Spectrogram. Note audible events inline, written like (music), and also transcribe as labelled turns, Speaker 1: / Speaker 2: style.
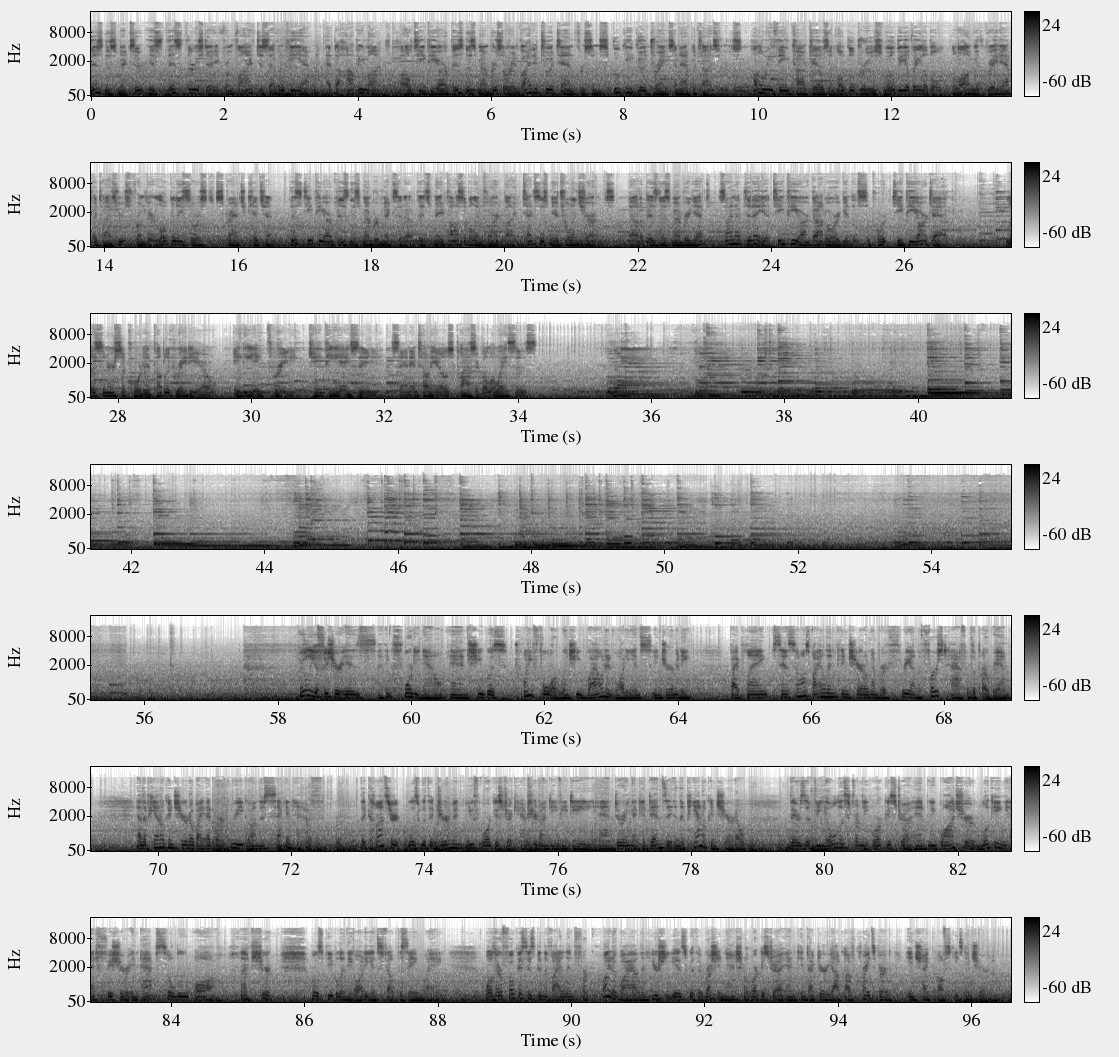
Speaker 1: Business Mixer is this Thursday from 5 to 7 p.m. at the Hoppy Mutt. All TPR business members are invited to attend for some spooky good drinks and appetizers. Halloween-themed cocktails and local brews will be available, along with great appetizers from their locally sourced Scratch Kitchen. This TPR business member Mix It Up is made possible in part by Texas Mutual Insurance. Not a business member yet? Sign up today at tpr.org in the Support TPR tab. Listener-supported public radio 88.3 KPAC, San Antonio's classical oasis.
Speaker 2: Julia Fischer is, I think, 40 now, and she was 24 when she wowed an audience in Germany by playing Saint-Saëns Violin Concerto Number 3 on the first half of the program and the Piano Concerto by Edvard Grieg on the second half. The concert was with a German youth orchestra captured on DVD, and during a cadenza in the piano concerto, there's a violist from the orchestra, and we watch her looking at Fischer in absolute awe. (laughs) I'm sure most people in the audience felt the same way. Well, her focus has been the violin for quite a while, and here she is with the Russian National Orchestra and conductor Yakov Kreizberg in Tchaikovsky's concerto.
